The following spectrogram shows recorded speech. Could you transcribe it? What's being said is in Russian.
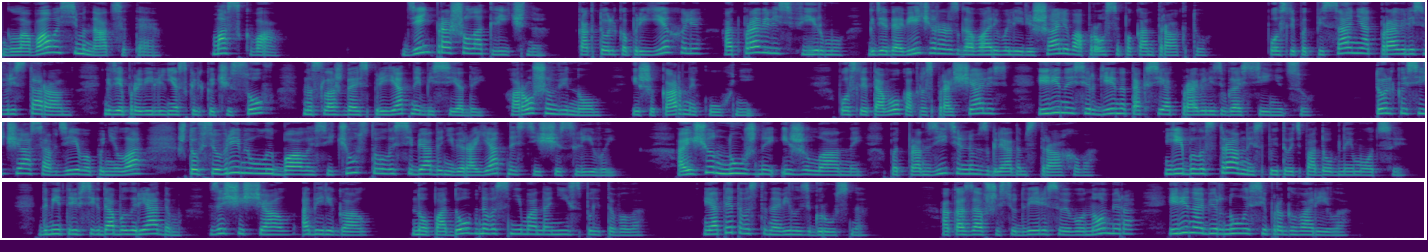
Глава 18. Москва. День прошел отлично. Как только приехали, отправились в фирму, где до вечера разговаривали и решали вопросы по контракту. После подписания отправились в ресторан, где провели несколько часов, наслаждаясь приятной беседой, хорошим вином и шикарной кухней. После того, как распрощались, Ирина и Сергей на такси отправились в гостиницу. Только сейчас Авдеева поняла, что все время улыбалась и чувствовала себя до невероятности счастливой, а еще нужной и желанной под пронзительным взглядом Страхова. Ей было странно испытывать подобные эмоции. Дмитрий всегда был рядом, защищал, оберегал, но подобного с ним она не испытывала. И от этого становилось грустно. Оказавшись у двери своего номера, Ирина обернулась и проговорила.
